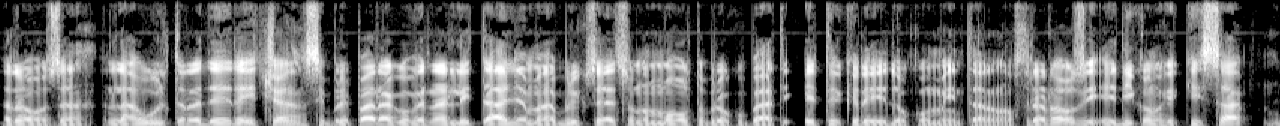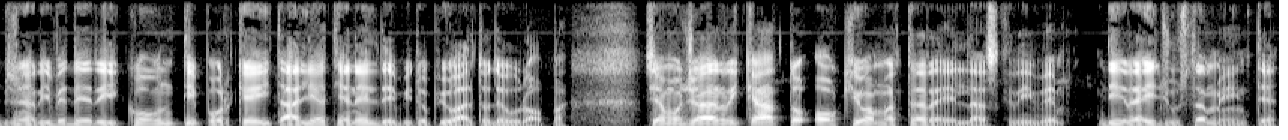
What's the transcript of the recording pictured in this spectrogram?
Rosa, la ultraderecha si prepara a governare l'Italia, ma a Bruxelles sono molto preoccupati e te credo, commenta la nostra Rosi, e dicono che chissà, bisogna rivedere i conti perché Italia tiene il debito più alto d'Europa. Siamo già al ricatto, occhio a Mattarella, scrive. Direi giustamente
